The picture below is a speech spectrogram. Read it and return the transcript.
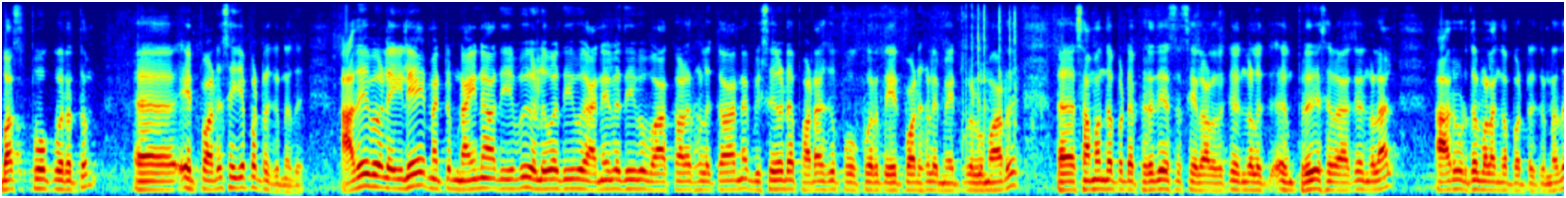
பஸ் போக்குவரத்தும் ஏற்பாடு செய்யப்பட்டிருக்கின்றது. அதே வேளையிலே மற்றும் நைனாதீவு எழுவதீவு அனிலதீவு வாக்காளர்களுக்கான விசேட படகு போக்குவரத்து ஏற்பாடுகளை மேற்கொள்ளுமாறு சம்பந்தப்பட்ட பிரதேச செயலாளருக்கு எங்களுக்கு பிரதேச செயலாளருக்கு எங்களால் அறிவுறுத்தல் வழங்கப்பட்டிருக்கின்றது.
